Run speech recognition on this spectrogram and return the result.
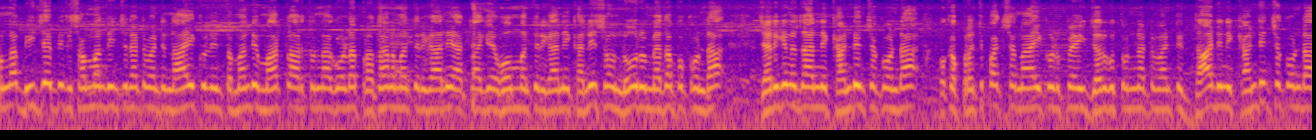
ఉన్న బీజేపీకి సంబంధించినటువంటి నాయకులు ఇంతమంది మాట్లాడుతున్నా కూడా ప్రధానమంత్రి కానీ అట్లాగే హోంమంత్రి కానీ కనీసం నోరు మెదపకుండా జరిగిన దాన్ని ఖండించకుండా ఒక ప్రతిపక్ష నాయకుడిపై జరుగుతున్నటువంటి దాడిని ఖండించకుండా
